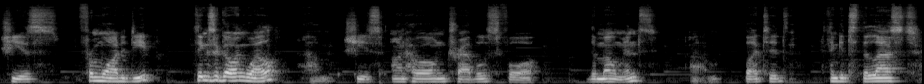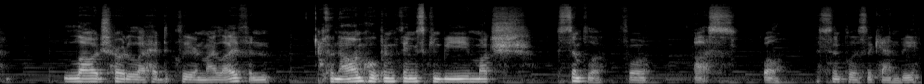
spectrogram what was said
She is from Waterdeep. Things are going well. Um, she's on her own travels for the moment. Um, but it, I think it's the last large hurdle I had to clear in my life, and for now I'm hoping things can be much simpler for us. Well, as simple as it can be.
